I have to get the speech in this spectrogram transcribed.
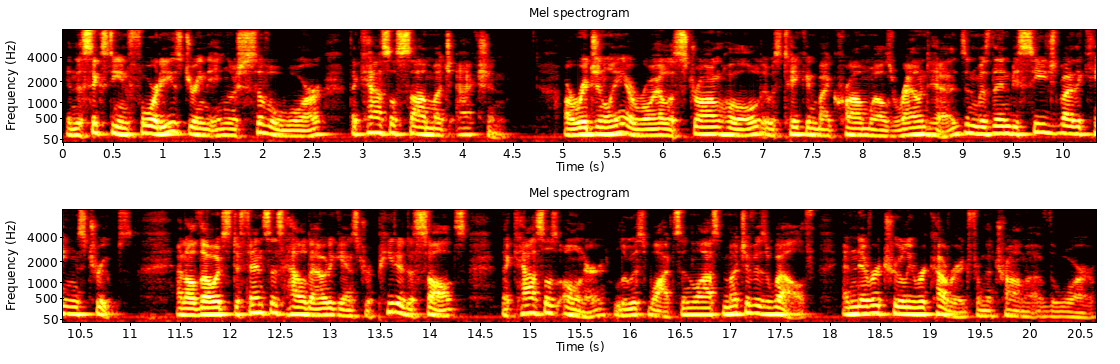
In the 1640s, during the English Civil War, the castle saw much action. Originally a royalist stronghold, it was taken by Cromwell's Roundheads and was then besieged by the king's troops and although its defenses held out against repeated assaults, the castle's owner, Lewis Watson, lost much of his wealth and never truly recovered from the trauma of the war.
